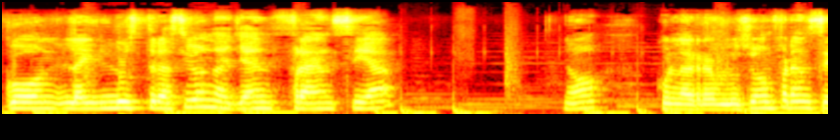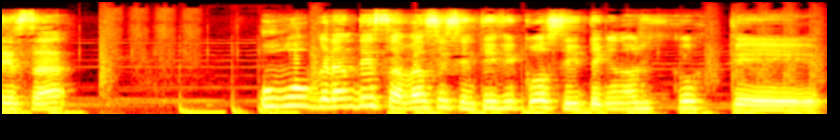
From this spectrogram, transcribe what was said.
con la ilustración allá en Francia, ¿no? Con la Revolución Francesa, hubo grandes avances científicos y tecnológicos que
